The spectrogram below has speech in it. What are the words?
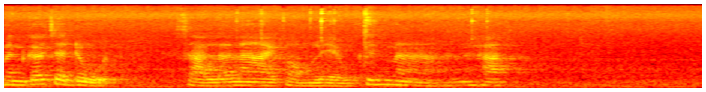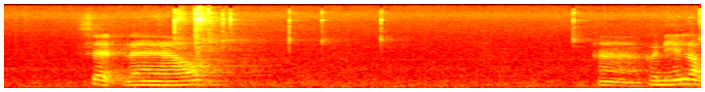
มันก็จะดูด สารละลายของเหลวขึ้นมานะคะ เสร็จแล้วอ่าคราวนี้เรา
